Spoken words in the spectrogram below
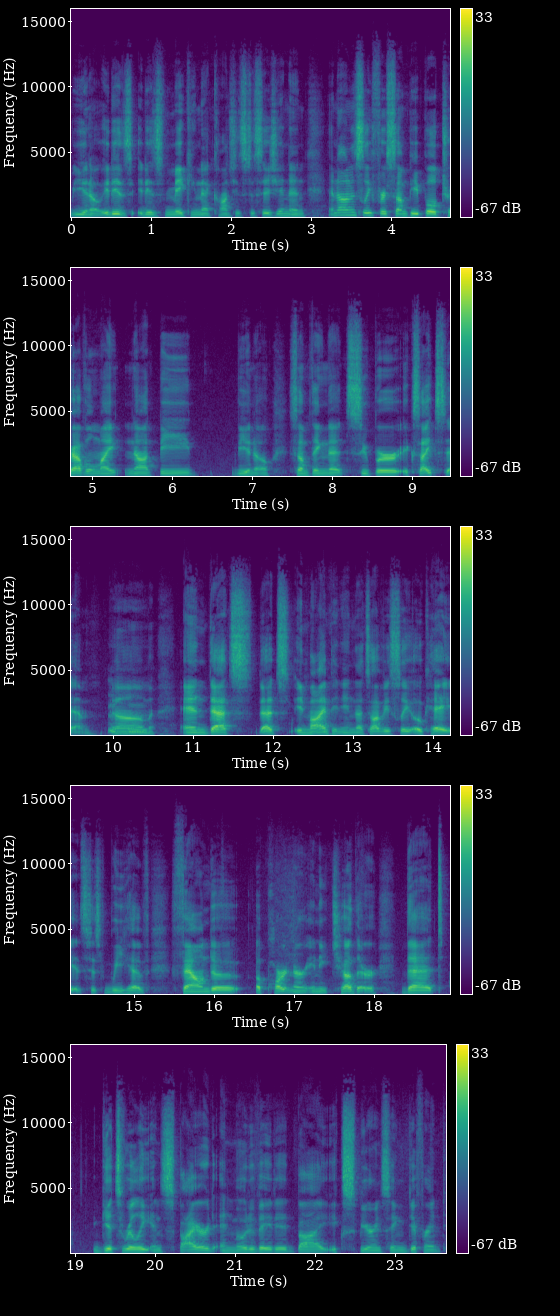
you know it is it is making that conscious decision and and honestly for some people travel might not be you know something that super excites them. Mm-hmm. um, and that's that's in my opinion that's obviously okay. It's just we have found a, a partner in each other that gets really inspired and motivated by experiencing different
